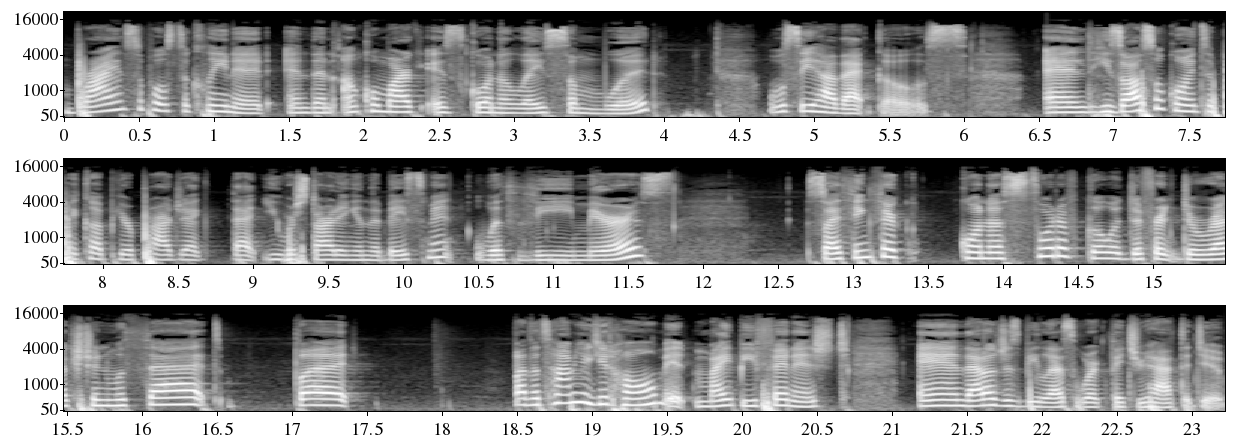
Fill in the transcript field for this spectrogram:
Brian's supposed to clean it, and then Uncle Mark is going to lay some wood. We'll see how that goes. And he's also going to pick up your project that you were starting in the basement with the mirrors. So I think they're going to sort of go a different direction with that. But by the time you get home, it might be finished and that'll just be less work that you have to do.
